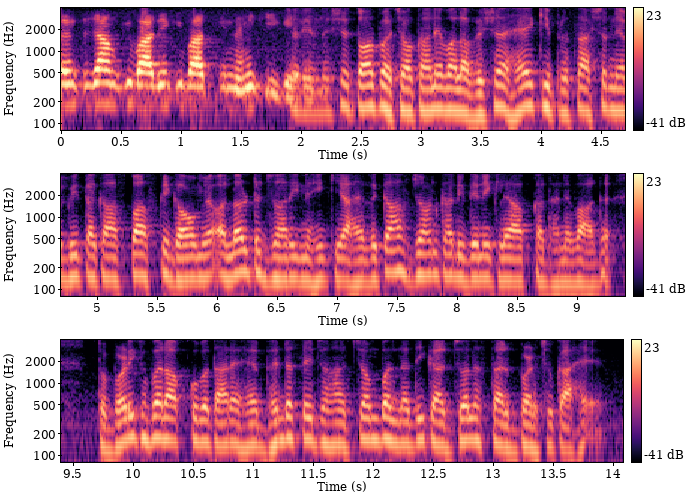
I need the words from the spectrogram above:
इंतज़ाम की, वादे की बात की नहीं की गई। चलिए निश्चित तौर पर चौंकाने वाला विषय है कि प्रशासन ने अभी तक आसपास के गाँव में अलर्ट जारी नहीं किया है। विकास जानकारी देने के लिए आपका धन्यवाद। तो बड़ी खबर आपको बता रहे हैं भिंड से जहाँ चंबल नदी का जलस्तर बढ़ चुका है।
